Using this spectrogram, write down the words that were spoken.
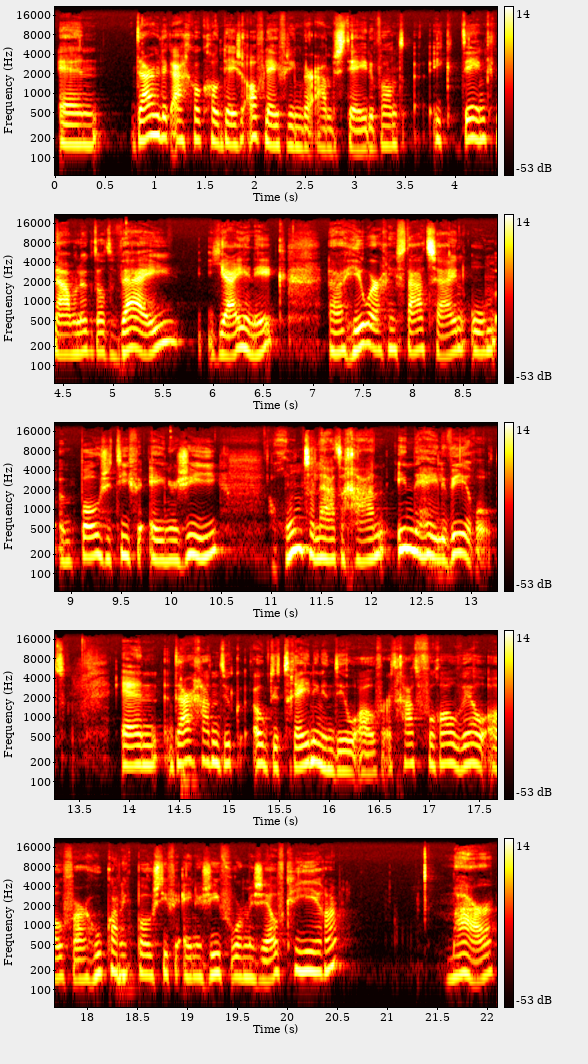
En daar wil ik eigenlijk ook gewoon deze aflevering weer aan besteden. Want ik denk namelijk dat wij, jij en ik, uh, heel erg in staat zijn om een positieve energie rond te laten gaan in de hele wereld. En daar gaat natuurlijk ook de training een deel over. Het gaat vooral wel over hoe kan ik positieve energie voor mezelf creëren. Maar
